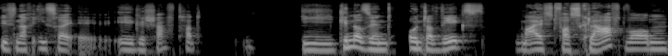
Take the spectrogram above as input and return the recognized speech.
bis nach Israel geschafft hat. Die Kinder sind unterwegs meist versklavt worden.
